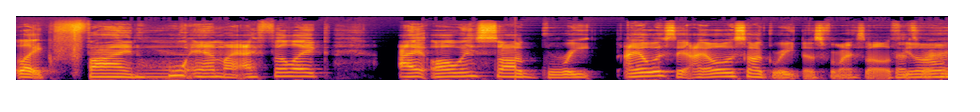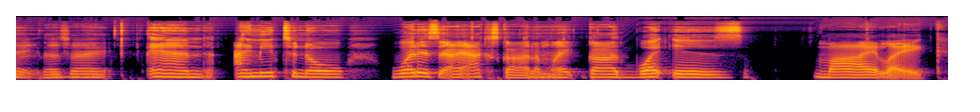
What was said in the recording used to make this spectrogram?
like find who am I. I feel like I always saw great. I always say I always saw greatness for myself. That's you know, right. That's right. and I need to know what is. it. I ask God. I'm like, God, what is my like?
